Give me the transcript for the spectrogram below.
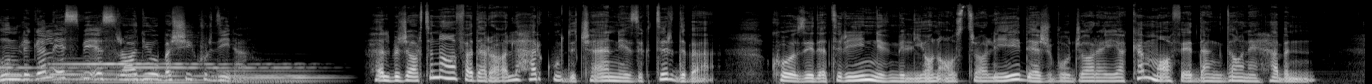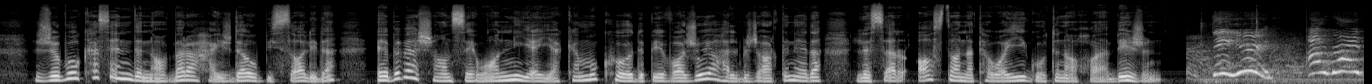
هون لگل اس بی اس رادیو بشی کردینه هەلبژارتنا فەدەرال هەرکوو دچەند نێزکتر کو زیده ترین نیو میلیۆن ئوسترالی دەژ بۆ جارە یەکەم مافێ دەنگدانێ هەبن. ji bo kesên di navbera heyjde û bîst salî de ê bibe şansêwan niye yekem لسر آستان di pêvajoya helbijartinê de li ser asta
